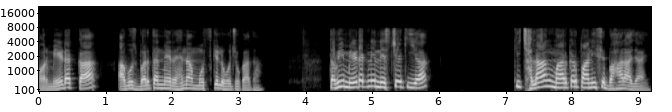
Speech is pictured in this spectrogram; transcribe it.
और मेढक का अब उस बर्तन में रहना मुश्किल हो चुका था। तभी मेढक ने निश्चय किया कि छलांग मारकर पानी से बाहर आ जाए।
